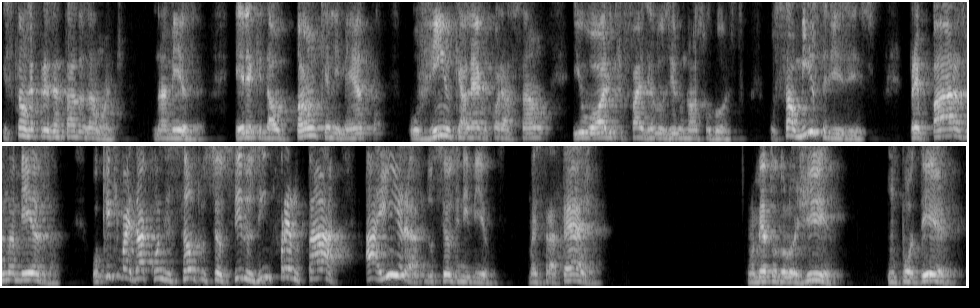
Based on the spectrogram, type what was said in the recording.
estão representadas aonde? Na mesa. Ele é que dá o pão que alimenta, o vinho que alega o coração e o óleo que faz reluzir o nosso rosto. O salmista diz isso. Preparas uma mesa. O que, que vai dar condição para os seus filhos enfrentar a ira dos seus inimigos? Uma estratégia? Uma metodologia? um poder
